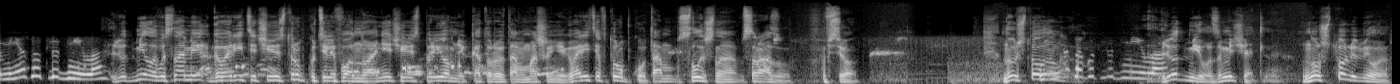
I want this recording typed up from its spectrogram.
Меня зовут Людмила. Людмила, вы с нами говорите через трубку телефонную, а не через приемник, который там в машине. Говорите в трубку, там слышно сразу все. Ну что Меня нам... зовут Людмила. Людмила, замечательно. Ну что, Людмила,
